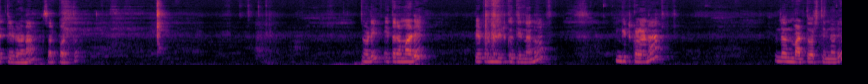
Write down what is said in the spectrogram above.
ಎತ್ತಿಡೋಣ ಸ್ವಲ್ಪ ಹೊತ್ತು. ನೋಡಿ, ಈ ಥರ ಮಾಡಿ ಪೇಪರ್ ಮೇಲೆ ಇಟ್ಕೋತೀನಿ ನಾನು. ಹಿಂಗೆ ಇಟ್ಕೊಳ್ಳೋಣ. ಇನ್ನೊಂದು ಮಾಡಿ ತೋರಿಸ್ತೀನಿ ನೋಡಿ.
